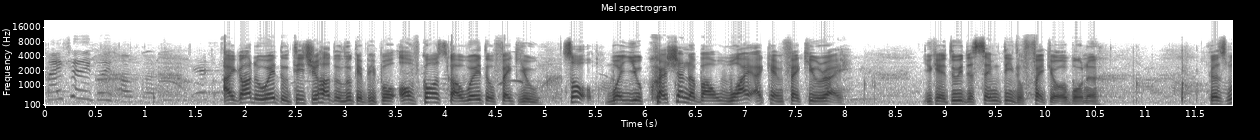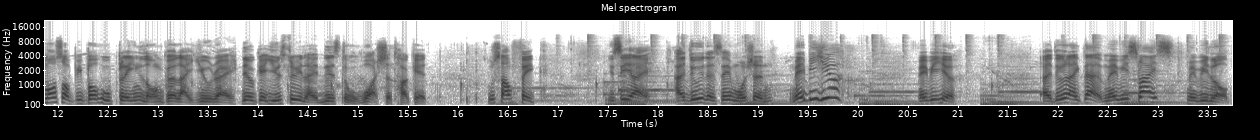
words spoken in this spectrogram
But actually going over. I got a way to teach you how to look at people. Of course, got a way to fake you. So, when you question about why I can fake you, right? You can do it the same thing to fake your opponent. Because most of people who playing longer like you, right? They'll get used to it like this to watch the target. Who sound fake? You see, like, I do the same motion. Maybe here, maybe here. I do like that. Maybe slice, maybe lob.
